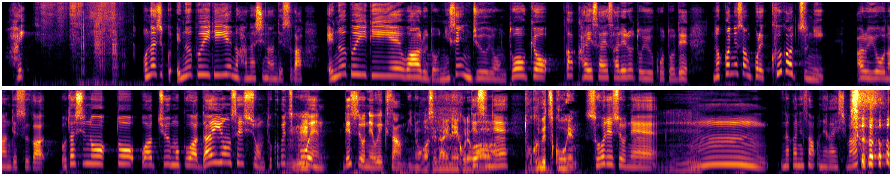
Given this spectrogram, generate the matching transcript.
はい。同じく NVDA の話なんですが、NVDA ワールド2014東京が開催されるということで、中根さんこれ9月にあるようなんですが、私のとは注目は第4セッション特別公演ですよね、植木さん。見逃せないね、これは。ですね特別公演。そうですよね。うーん。中根さんお願いします。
